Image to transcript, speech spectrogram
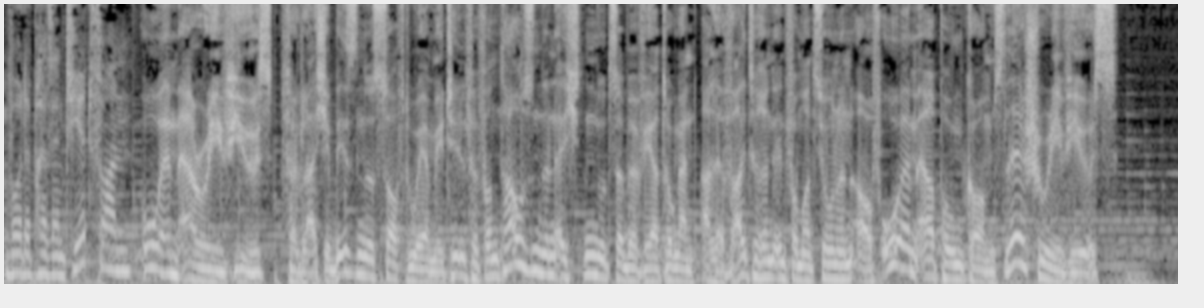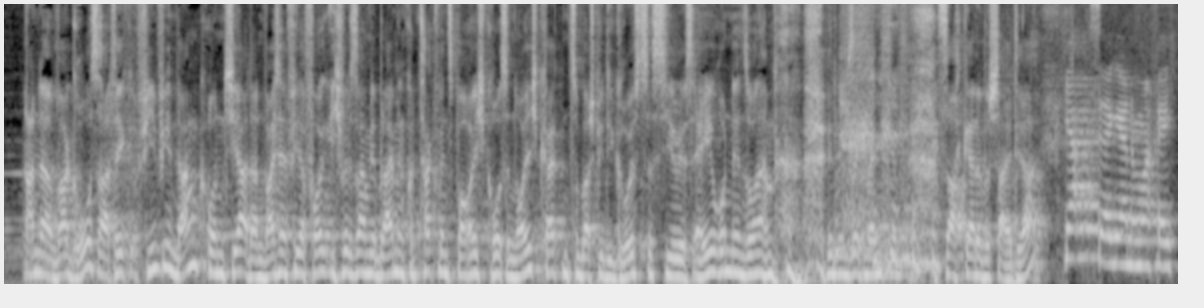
wurde präsentiert von OMR Reviews. Vergleiche Business Software mit Hilfe von tausenden echten Nutzerbewertungen. Alle weiteren Informationen auf omr.com/reviews. Anna, war großartig. Vielen, vielen Dank und ja, dann weiterhin viel Erfolg. Ich würde sagen, wir bleiben in Kontakt, wenn es bei euch große Neuigkeiten, zum Beispiel die größte Series A-Runde in so einem in dem Segment gibt. Sag gerne Bescheid, ja? Ja, sehr gerne mache ich.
